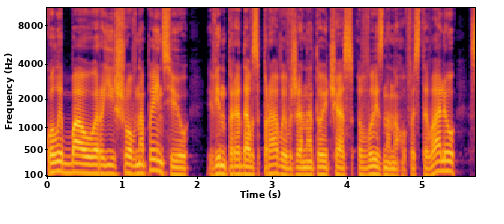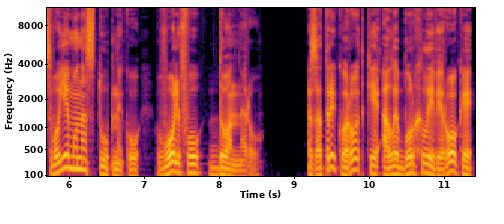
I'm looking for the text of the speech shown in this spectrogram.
Коли Бауер йшов на пенсію, він передав справи вже на той час визнаного фестивалю своєму наступнику Вольфу Доннеру. За три короткі, але бурхливі роки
